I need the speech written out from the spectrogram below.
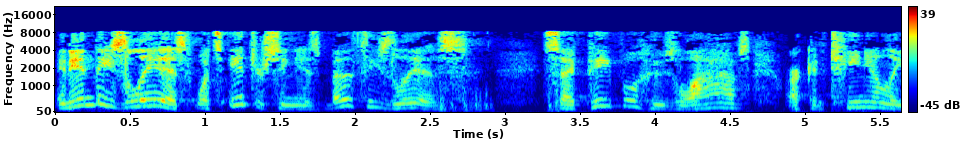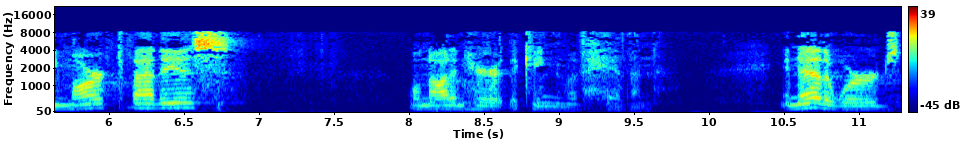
And in these lists, what's interesting is both these lists say people whose lives are continually marked by this will not inherit the kingdom of heaven. In other words,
